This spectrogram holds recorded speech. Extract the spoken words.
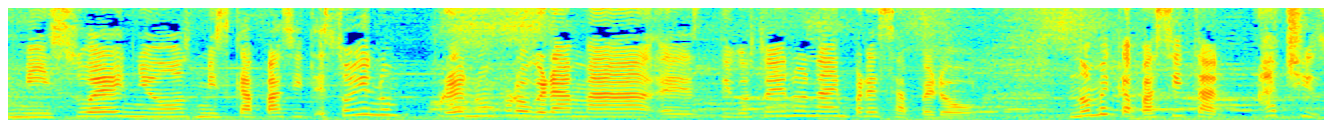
mis sueños, mis capacidades. Estoy en un, en un programa, eh, digo, estoy en una empresa, pero no me capacitan. Ah, chis,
